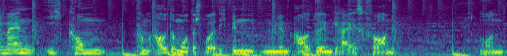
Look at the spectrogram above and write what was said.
Ich meine, ich komme vom Automotorsport. Ich bin mit dem Auto im Kreis gefahren. Und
